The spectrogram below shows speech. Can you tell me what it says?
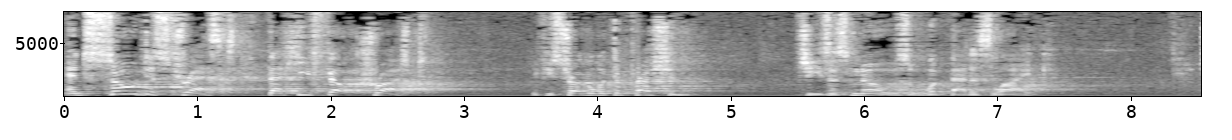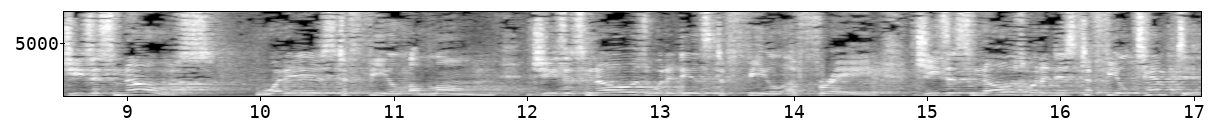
and so distressed that he felt crushed. If you struggle with depression, Jesus knows what that is like. Jesus knows what it is to feel alone. Jesus knows what it is to feel afraid. Jesus knows what it is to feel tempted.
